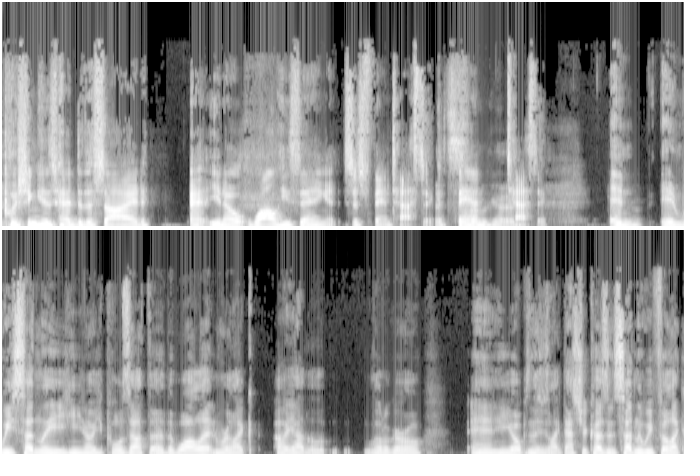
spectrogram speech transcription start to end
pushing his head to the side, you know, while he's saying it. It's just fantastic. It's so fantastic. and and we suddenly you know he pulls out the the wallet and we're like oh yeah the little girl and he opens it he's like that's your cousin. Suddenly we feel like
